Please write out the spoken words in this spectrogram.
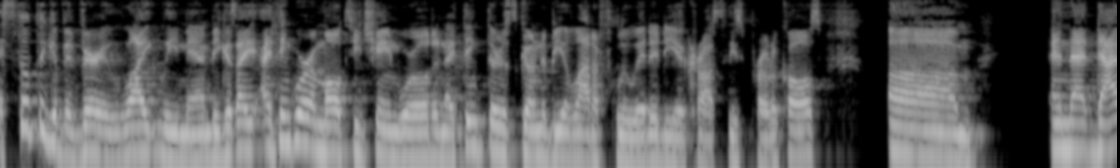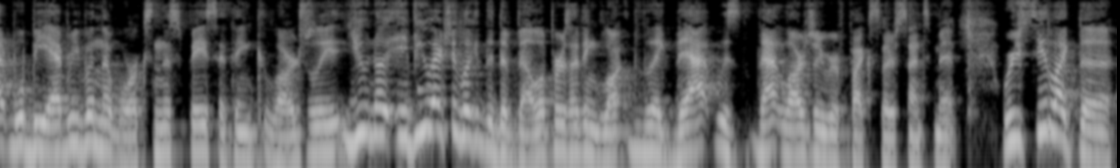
I still think of it very lightly, man, because I, I think we're a multi-chain world, and I think there's going to be a lot of fluidity across these protocols. Um, and that that will be everyone that works in this space. I think largely, you know, if you actually look at the developers, I think like that was that largely reflects their sentiment. Where you see like the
